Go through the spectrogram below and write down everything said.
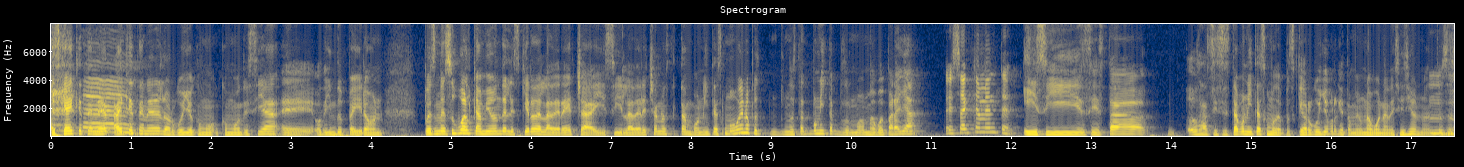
es que hay que tener, hay que tener el orgullo, como, como decía eh, Odindo Peirón, pues me subo al camión de la izquierda a la derecha, y si la derecha no está tan bonita, es como, bueno, pues no está bonita, pues me me voy para allá. Exactamente. Y si, si está o sea, si se está bonita es como de, pues qué orgullo porque tomé una buena decisión, ¿no? Entonces,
